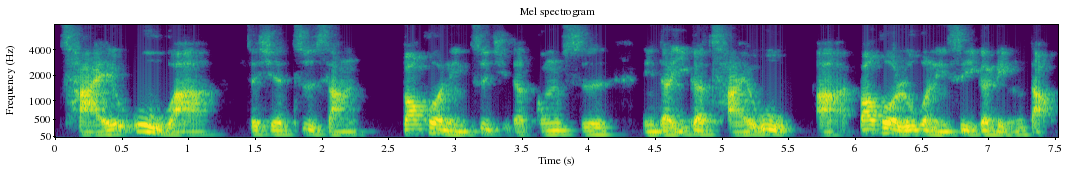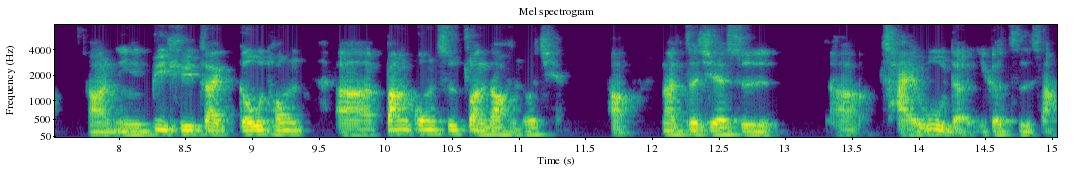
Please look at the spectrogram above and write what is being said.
财务啊，这些智商包括你自己的公司、你的一个财务啊，包括如果你是一个领导啊，你必须在沟通啊，帮公司赚到很多钱啊，那这些是啊财务的一个智商。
